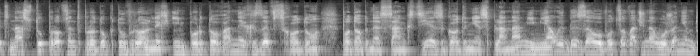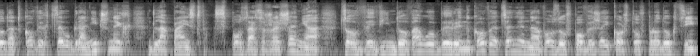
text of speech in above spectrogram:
15% produktów rolnych importowanych ze wschodu. Podobne sankcje, zgodnie z planami, miałyby zaowocować nałożeniem dodatkowych ceł granicznych dla państw spoza zrzeszenia, co wywindowałoby rynkowe ceny nawozów powyżej kosztów produkcji.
